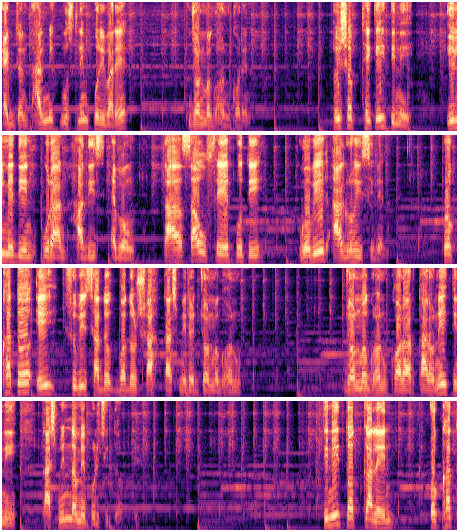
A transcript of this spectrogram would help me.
একজন ধার্মিক মুসলিম পরিবারে জন্মগ্রহণ করেন। শৈশব থেকেই তিনি ইলমে দিন, কোরআন, হাদিস এবং তাসাউফের প্রতি গভীর আগ্রহী ছিলেন। প্রখ্যাত এই সুবি সাধক বদর শাহ কাশ্মীরের জন্মগ্রহণ জন্মগ্রহণ করার কারণেই তিনি কাশ্মীর নামে পরিচিত। তিনি তৎকালীন প্রখ্যাত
